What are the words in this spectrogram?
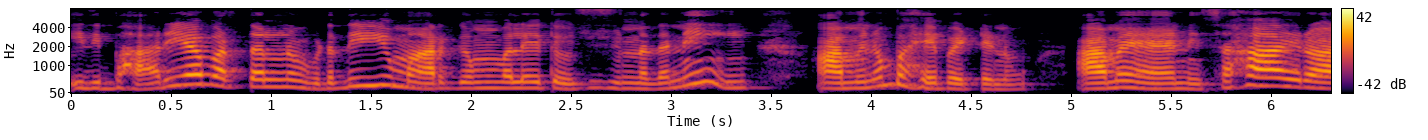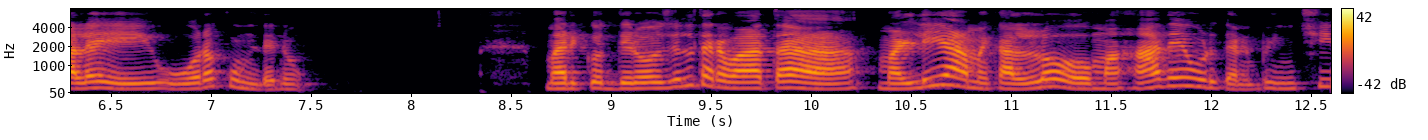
ఇది భార్యాభర్తలను విడదీయు మార్గం వలె తోచుచున్నదని ఆమెను భయపెట్టెను. ఆమె నిస్సహాయురాలై ఊరకుండెను. మరికొద్ది రోజుల తర్వాత మళ్ళీ ఆమె కల్లో మహాదేవుడు కనిపించి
